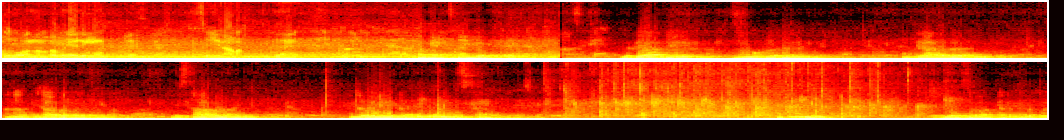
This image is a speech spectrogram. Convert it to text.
ആൾ പോകുന്നുണ്ടോ? പേടില്ല സീനാണോ? വിദ്യാർത്ഥി സമൂഹത്തിനും അധ്യാപകർക്കും അനധ്യാപകർക്കും ഈ സ്ഥാപനത്തിന് എന്റെ വലിയ നമസ്കാരം. ലോക്സഭാ തെരഞ്ഞെടുപ്പ്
